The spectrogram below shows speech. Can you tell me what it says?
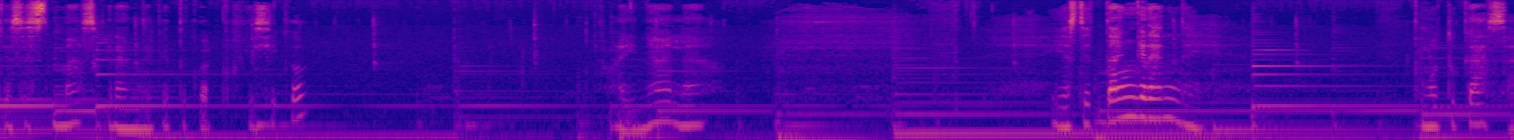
Te haces más grande que tu cuerpo físico. Ahora inhala esté tan grande como tu casa,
